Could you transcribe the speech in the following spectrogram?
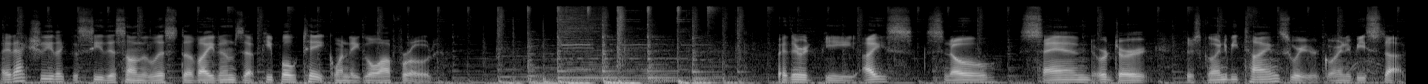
I'd actually like to see this on the list of items that people take when they go off road. Whether it be ice, snow, sand, or dirt, there's going to be times where you're going to be stuck.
